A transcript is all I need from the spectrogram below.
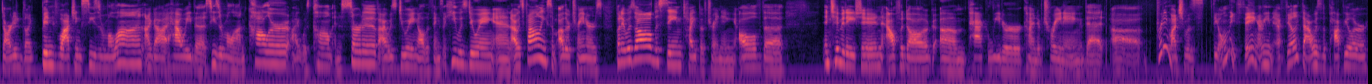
started like binge watching Cesar Millan. I got Howie the Cesar Millan collar. I was calm and assertive. I was doing all the things that he was doing, and I was following some other trainers, but it was all the same type of training. All of the intimidation, alpha dog, um, pack leader kind of training that uh, pretty much was the only thing. I mean, I feel like that was the popular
